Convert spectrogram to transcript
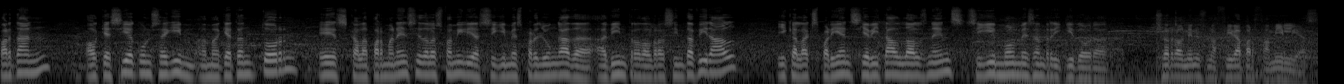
Per tant, el que sí aconseguim amb aquest entorn és que la permanència de les famílies sigui més perllongada a dintre del recinte firal i que l'experiència vital dels nens sigui molt més enriquidora. Això realment és una fira per famílies.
